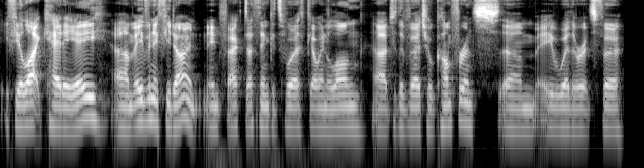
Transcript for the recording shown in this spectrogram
if you like KDE, um, even if you don't, in fact, I think it's worth going along uh, to the virtual conference, um, whether it's for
